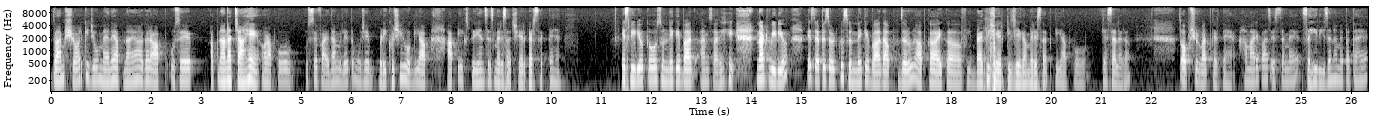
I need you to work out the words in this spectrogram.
तो आई एम श्योर कि जो मैंने अपनाया, अगर आप उसे अपनाना चाहें और आपको उससे फ़ायदा मिले तो मुझे बड़ी खुशी होगी। आप, आपके एक्सपीरियंसेस मेरे साथ शेयर कर सकते हैं। इस वीडियो को सुनने के बाद I am sorry not video इस एपिसोड को सुनने के बाद आप ज़रूर आपका एक फीडबैक भी शेयर कीजिएगा मेरे साथ कि आपको कैसा लगा। तो अब शुरुआत करते हैं। हमारे पास इस समय सही रीज़न हमें पता है,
